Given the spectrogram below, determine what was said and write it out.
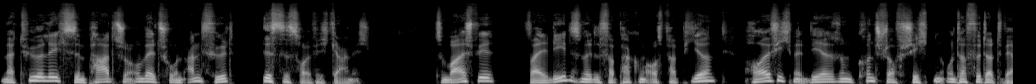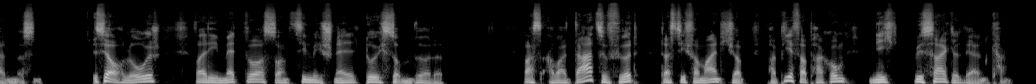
natürlich sympathisch und umweltschonend anfühlt, ist es häufig gar nicht. Zum Beispiel, weil Lebensmittelverpackungen aus Papier häufig mit mehreren Kunststoffschichten unterfüttert werden müssen. Ist ja auch logisch, weil die Metwurst sonst ziemlich schnell durchsummen würde. Was aber dazu führt, dass die vermeintliche Papierverpackung nicht recycelt werden kann.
